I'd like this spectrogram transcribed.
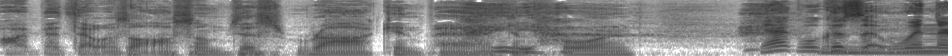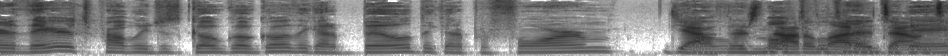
I bet that was awesome. Just rocking back and Yeah. forth. Yeah. Well, because Mm. when they're there, it's probably just go go go. They got to build. They got to perform. Yeah, there's not a lot of times a day.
